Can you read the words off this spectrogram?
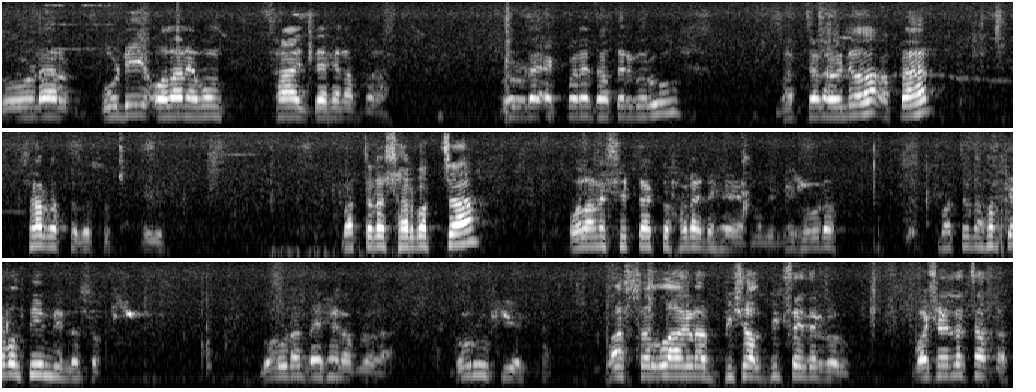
গরুটার বডি ওলান এবং সাইজ দেখেন আপনারা। গরুটা একবারে জাতের গরু। বাচ্চাটা হইল আপনার সার বাচ্চা, দর্শক, এই বাচ্চাটা সার বাচ্চা, ওলানের সেটটা একটু হঠাৎ দেখায় আপনাদের। গরুটা বাচ্চাটা আমার কেবল তিন দিন, দর্শক। গরুটা দেখেন আপনারা, গরু কি একটা। মার্শাল্লাহ একটা বিশাল বিগ সাইজের গরু। বয়স হইল চার দাঁত।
